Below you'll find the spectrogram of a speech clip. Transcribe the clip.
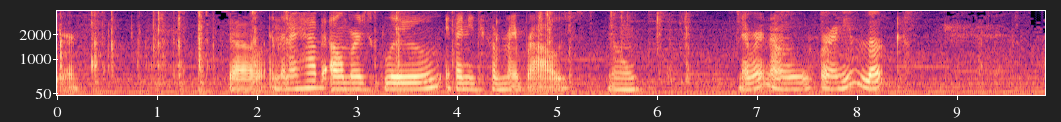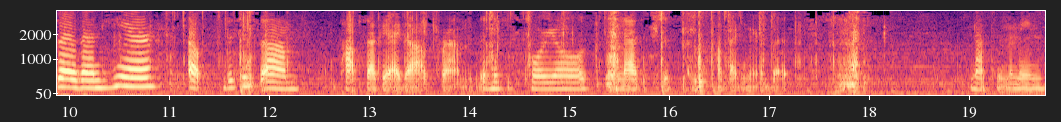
here. So, and then I have Elmer's glue if I need to cover my brows. No, never know for a new look. So then here, oh, this is um pop socket I got from the Nikkie Tutorials, and that's just a compact mirror, but not in the main.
